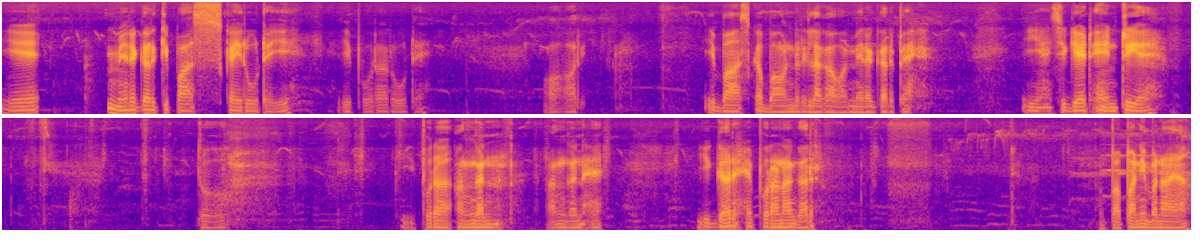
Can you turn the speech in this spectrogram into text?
ये मेरे घर के पास का ही रोड है ये। ये पूरा रोड है। और ये बाँस का बाउंड्री लगा हुआ है मेरे घर पे। यहाँ से गेट है, एंट्री है। तो ये पूरा आँगन आँगन है। ये घर है, पुराना घर। पापा ने बनाया।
